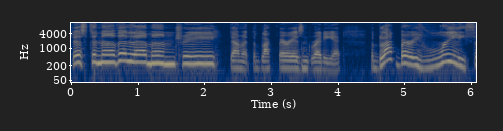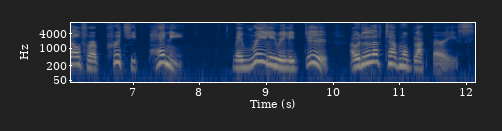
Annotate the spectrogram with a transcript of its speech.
Just another lemon tree. Damn it, the blackberry isn't ready yet. The blackberries really sell for a pretty penny. They really, really do. I would love to have more blackberries.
